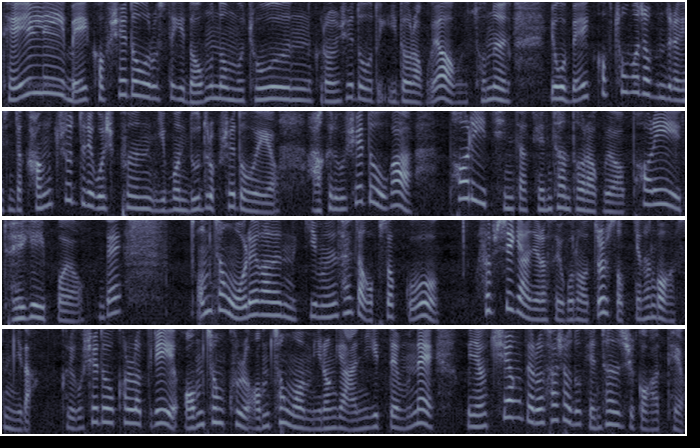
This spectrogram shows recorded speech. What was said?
daily 메이크업 섀도우로 쓰기 너무너무 좋은 그런 섀도우이더라고요. 저는 이거 메이크업 초보자분들에게 진짜 강추드리고 싶은 이번 누드롭 섀도우예요. 아 그리고 섀도우가 펄이 진짜 괜찮더라고요. 펄이 되게 이뻐요. 근데 엄청 오래가는 느낌은 살짝 없었고 습식이 아니라서 이거는 어쩔 수 없긴 한 것 같습니다. 그리고 섀도우 컬러들이 엄청 cool, 엄청 warm 이런 게 아니기 때문에 그냥 취향대로 사셔도 괜찮으실 것 같아요.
